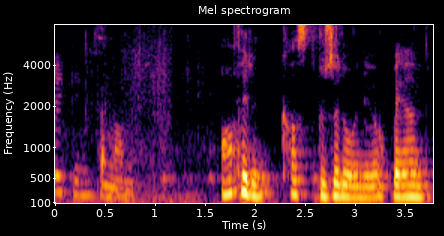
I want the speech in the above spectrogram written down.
Bekleyin. Tamam. Aferin. Kast güzel oynuyor. Beğendim.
